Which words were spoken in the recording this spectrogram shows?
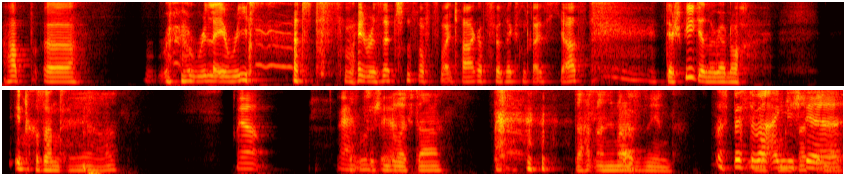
habe, äh, Relay Reed hat zwei Receptions auf zwei Targets für 36 Yards. Der spielt ja sogar noch. Interessant. Ja. Ja. ja zwischendurch da. Da hat man ihn mal gesehen. Das Beste war eigentlich der.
